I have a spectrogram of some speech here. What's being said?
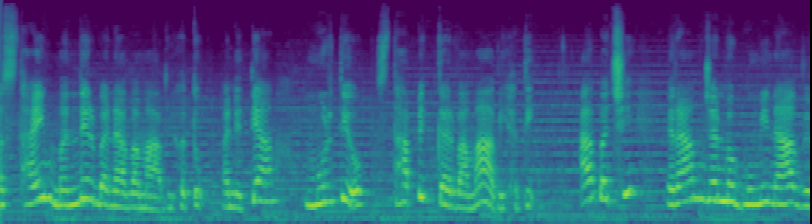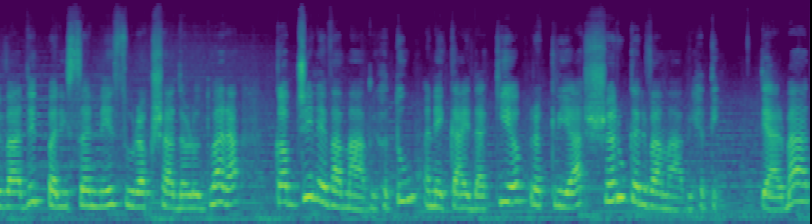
અસ્થાયી મંદિર બનાવવામાં આવ્યું હતું અને ત્યાં મૂર્તિઓ સ્થાપિત કરવામાં આવી હતી. આ પછી રામ જન્મભૂમિના વિવાદિત પરિસરને સુરક્ષા દળો દ્વારા કબજે લેવામાં આવ્યું હતું અને કાયદાકીય પ્રક્રિયા શરૂ કરવામાં આવી હતી. ત્યારબાદ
